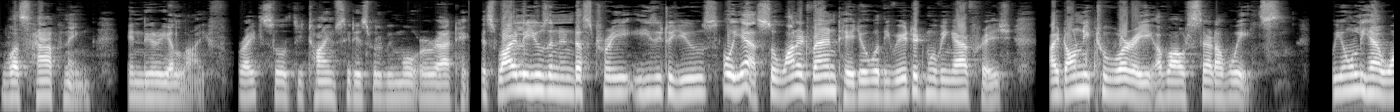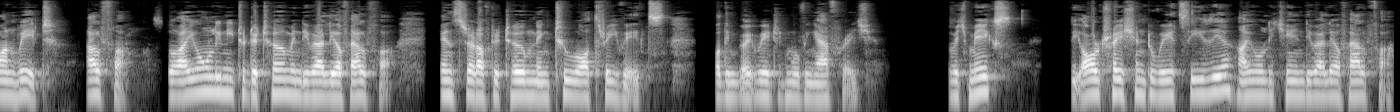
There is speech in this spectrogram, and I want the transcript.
what's happening in the real life right? So the time series will be more erratic. It's widely used in industry easy to use. Oh yes so one advantage over the weighted moving average i don't need to worry about set of weights. We only have one weight alpha. So i only need to determine the value of alpha instead of determining two or three weights for the weighted moving average which makes the alteration to weights easier i only change the value of alpha.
